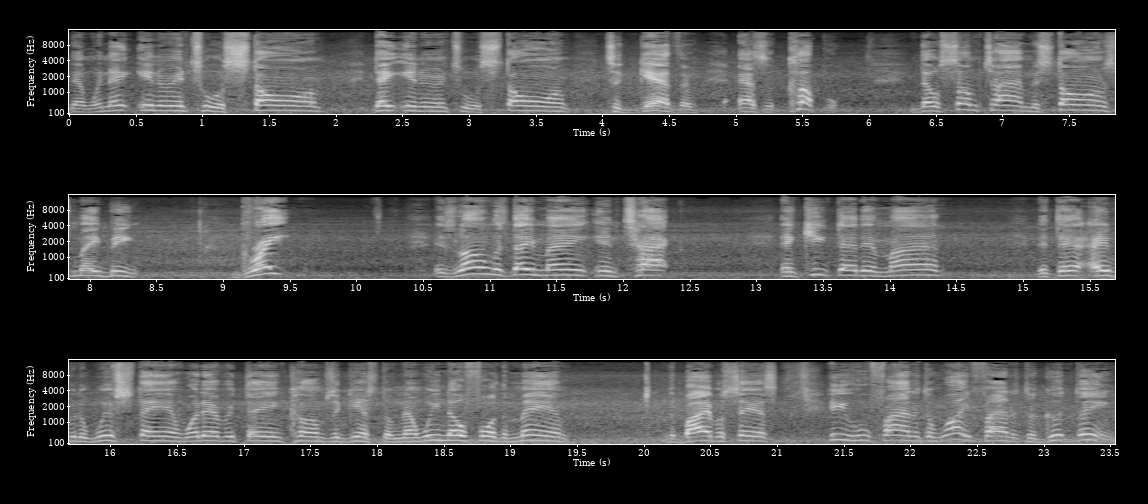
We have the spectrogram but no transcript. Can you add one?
Now, when they enter into a storm, they enter into a storm together as a couple. Though sometimes the storms may be great, as long as they remain intact and keep that in mind, that they're able to withstand whatever thing comes against them. Now, we know for the man, the Bible says, He who findeth a wife findeth a good thing,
